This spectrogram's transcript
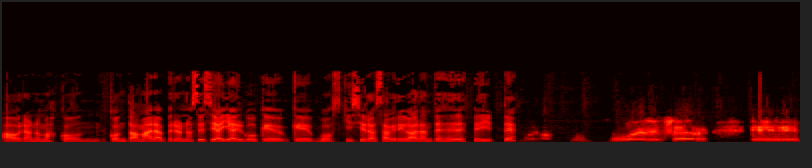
ahora nomás con, con Tamara, pero no sé si hay algo que, que vos quisieras agregar antes de despedirte. Bueno, puede ser. Eh,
